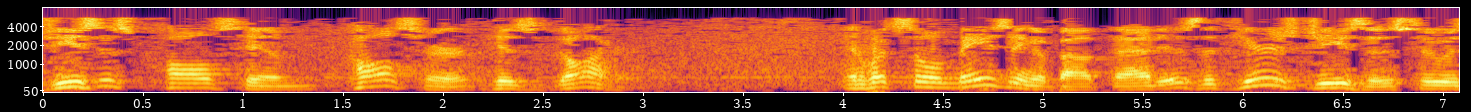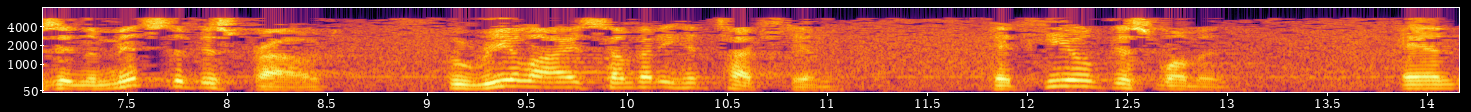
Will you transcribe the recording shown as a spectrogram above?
Jesus calls him, calls her his daughter. And what's so amazing about that is that here's Jesus who is in the midst of this crowd, who realized somebody had touched him, had healed this woman, and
